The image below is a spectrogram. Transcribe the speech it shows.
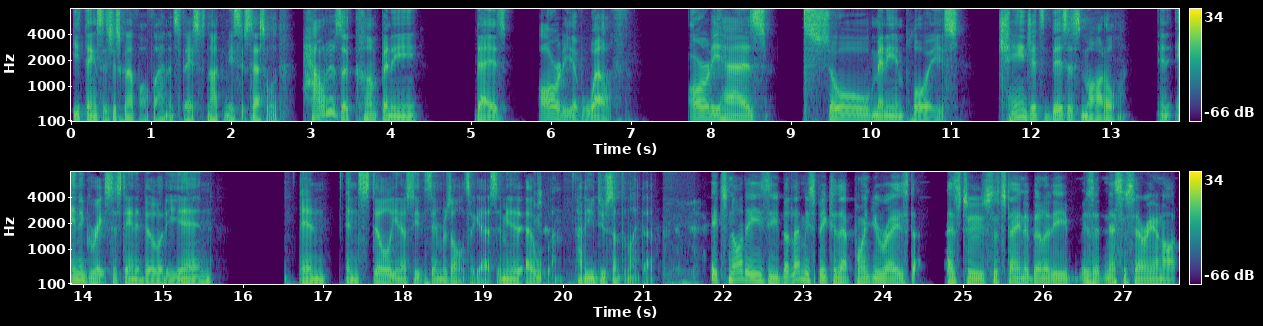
he thinks it's just going to fall flat on its face. It's not going to be successful. How does a company that is already of wealth, already has so many employees, change its business model and integrate sustainability in and and still you know see the same results i guess. I mean uh, how do you do something like that? It's not easy but let me speak to that point you raised as to sustainability. Is it necessary or not?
